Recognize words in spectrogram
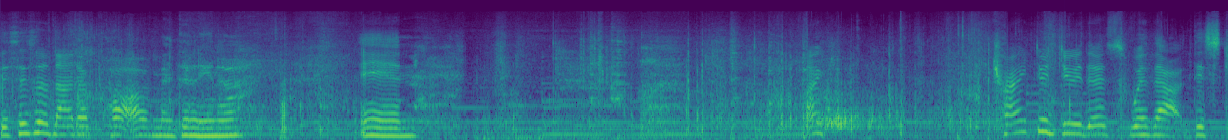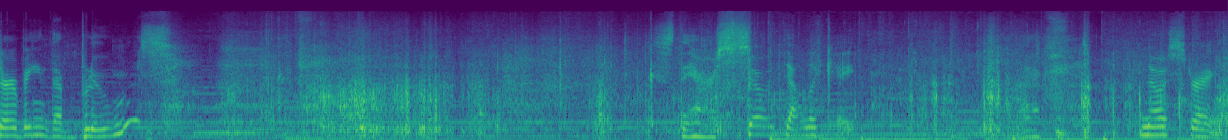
This is another part of Medinilla, and I try to do this without disturbing the blooms because they are so delicate. I have no strength.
